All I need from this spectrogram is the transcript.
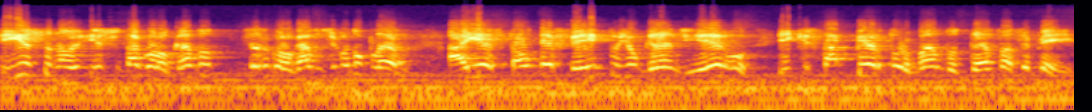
E isso não, isso está colocando, sendo colocado no segundo plano. Aí está o defeito e o grande erro e que está perturbando tanto a CPI.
